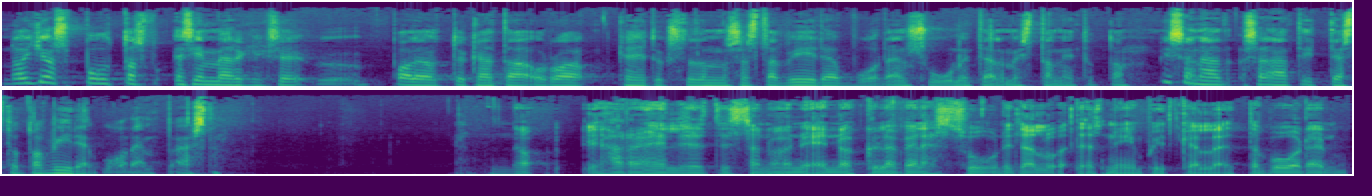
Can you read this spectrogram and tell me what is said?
no jos puhuttaisiin esimerkiksi, paljon tykätään urakehityksestä tämmöisestä viiden vuoden suunnitelmista, niin tota, missä näet, sä näet itse tota viiden vuoden päästä? No ihan rehellisesti sanoin, niin en ole kyllä vielä suunnitellut edes niin pitkälle, että vuoden,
